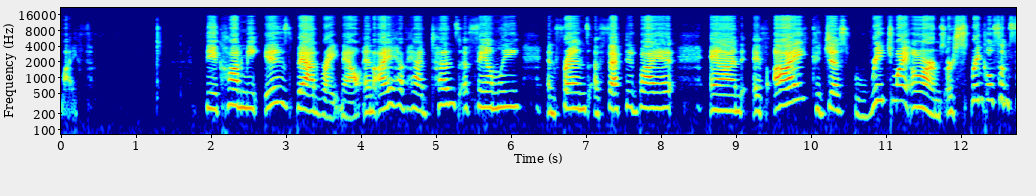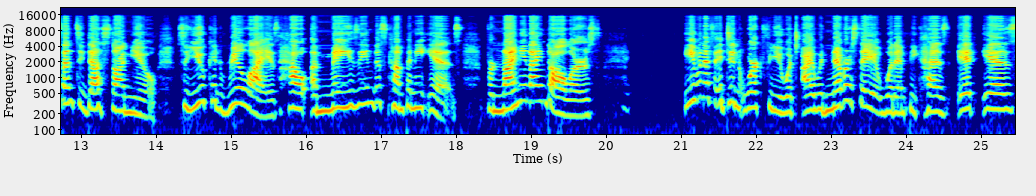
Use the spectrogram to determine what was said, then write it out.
life the economy is bad right now and I have had tons of family and friends affected by it and if I could just reach my arms or sprinkle some Scentsy dust on you so you could realize how amazing this company is for $99 even if it didn't work for you which I would never say it wouldn't because it is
